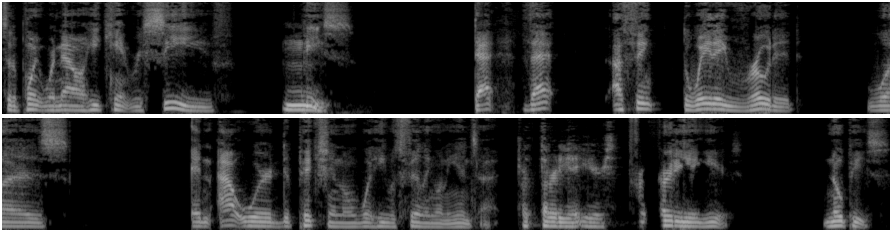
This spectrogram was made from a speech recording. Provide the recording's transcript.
to the point where now he can't receive Mm. peace. That that I think the way they wrote it was an outward depiction on what he was feeling on the inside For 38 years. for 38 years. No peace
